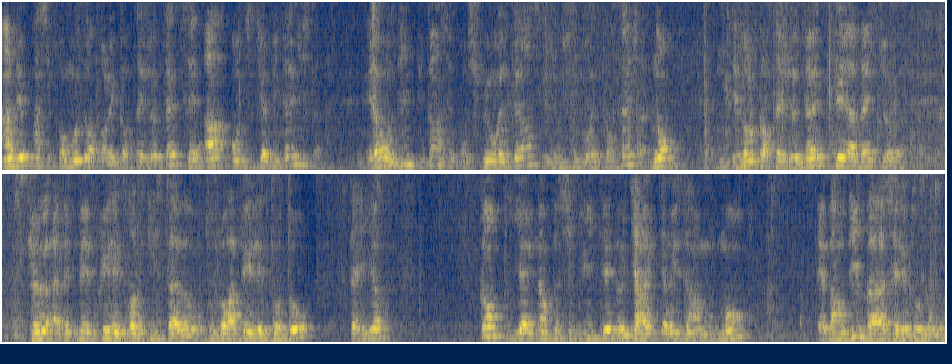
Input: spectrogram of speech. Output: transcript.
un des principaux mots d'ordre dans les cortèges de tête, c'est A, anticapitaliste. Et là, on se dit, putain, je suis au LPA, si je suis bourré de cortège? Non, tu es dans le cortège de tête, tu es avec euh, ce que, avec mépris, les trotskistes ont toujours appelé les totos, c'est-à-dire, quand il y a une impossibilité de caractériser un mouvement, eh ben on dit, bah, c'est les totos.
